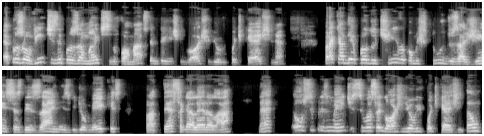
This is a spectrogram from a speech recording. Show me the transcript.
É para os ouvintes e para os amantes do formato, tem muita gente que gosta de ouvir podcast, né? Para a cadeia produtiva, como estúdios, agências, designers, videomakers, para ter essa galera lá, né? Ou simplesmente se você gosta de ouvir podcast. Então,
